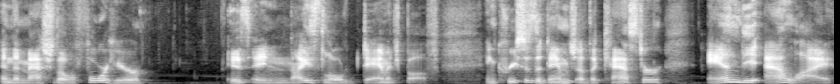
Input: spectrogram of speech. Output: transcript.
And then Mastery Level 4 here is a nice little damage buff. Increases the damage of the caster and the ally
